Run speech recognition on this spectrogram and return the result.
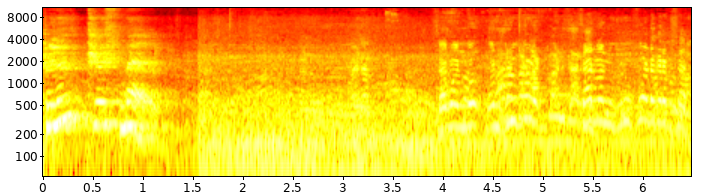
Bluetooth mode. Sir one one group sir one group photograph sir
